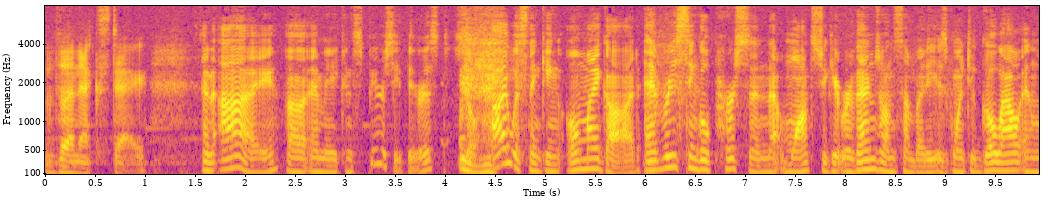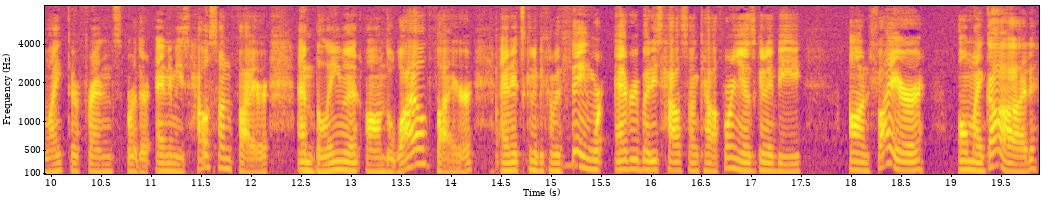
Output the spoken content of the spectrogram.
the next day. And I uh, am a conspiracy theorist, so I was thinking, oh my god, every single person that wants to get revenge on somebody is going to go out and light their friend's or their enemy's house on fire and blame it on the wildfire, and it's going to become a thing where everybody's house on California is going to be on fire oh my god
